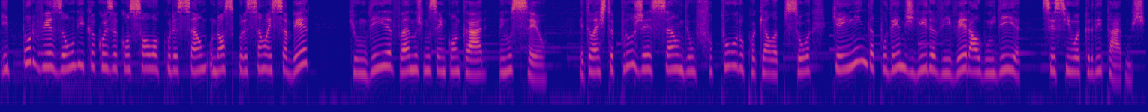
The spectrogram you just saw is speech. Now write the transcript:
E por vezes a única coisa que consola o coração, o nosso coração, é saber que um dia vamos nos encontrar no céu. Então, esta projeção de um futuro com aquela pessoa que ainda podemos vir a viver algum dia, se assim o acreditarmos.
